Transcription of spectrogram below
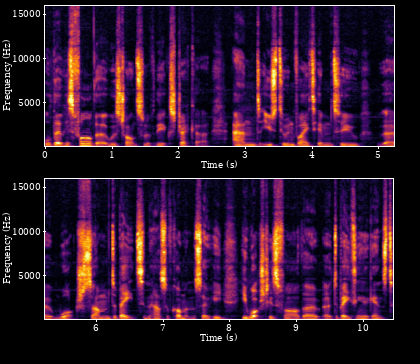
Although his father was Chancellor of the Exchequer and used to invite him to uh, watch some debates in the House of Commons, so he he watched his father uh, debating against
